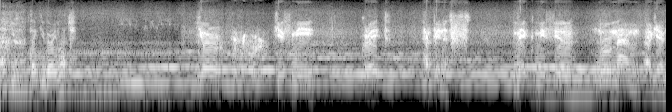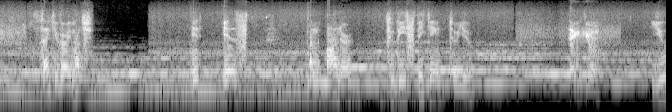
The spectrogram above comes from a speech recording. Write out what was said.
Thank you. Thank you very much. Your gives me great happiness. Make me feel Thank you very much. It is an honor to be speaking to you. Thank you. You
